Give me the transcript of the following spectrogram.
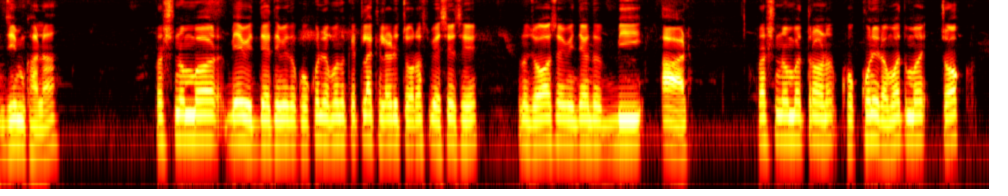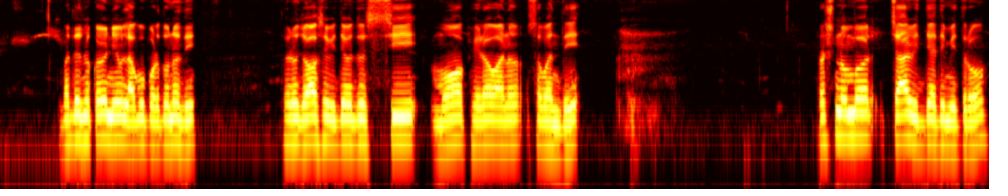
જીમખાના. પ્રશ્ન નંબર બે, વિદ્યાર્થી મિત્રો, ખોખોની રમતમાં કેટલા ખેલાડી ચોરસ બેસે છે? તેનો જવાબ છે વિદ્યાર્થી બી, આઠ. પ્રશ્ન નંબર ત્રણ, ખોખોની રમતમાં ચોક પદ્ધતિનો કયો નિયમ લાગુ પડતો નથી? તેનો જવાબ છે વિદ્યાર્થી સી, મોં, ફેરવવાનો સંબંધી. પ્રશ્ન નંબર ચાર, વિદ્યાર્થી મિત્રો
